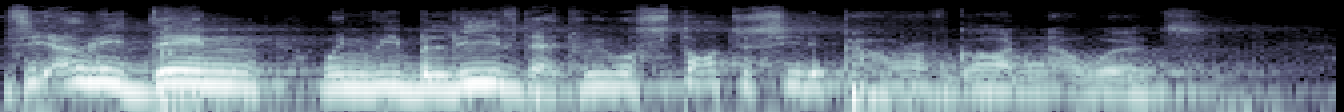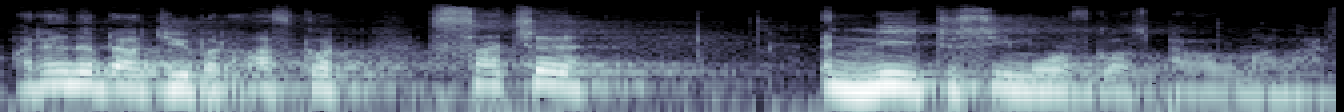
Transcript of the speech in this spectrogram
You see, only then, when we believe that, we will start to see the power of God in our words. I don't know about you, but I've got such a, a need to see more of God's power in my life.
